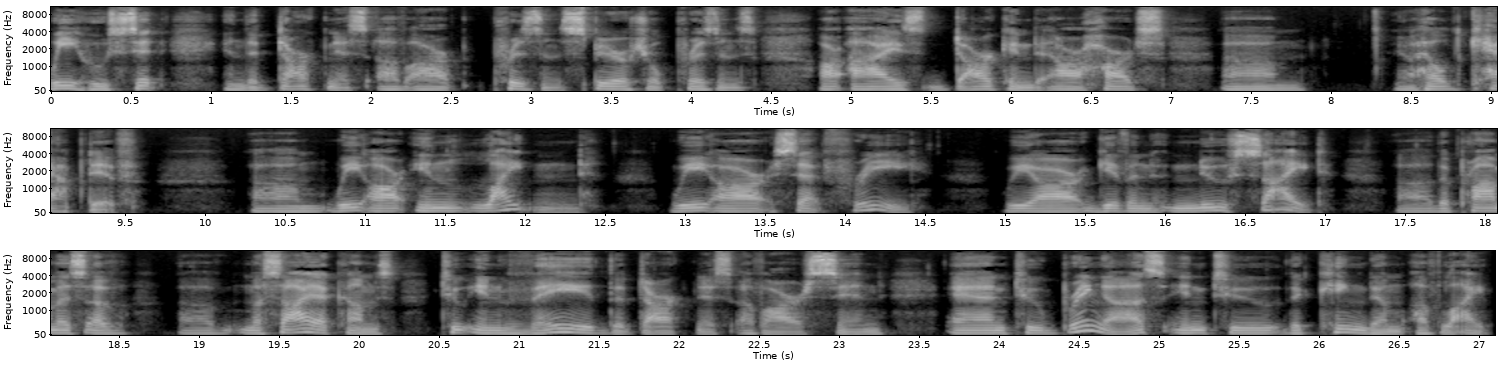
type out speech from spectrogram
we who sit in the darkness of our prisons, spiritual prisons, our eyes darkened, our hearts um, you know, held captive, um, we are enlightened. We are set free. We are given new sight. Uh, the promise of uh, Messiah comes to invade the darkness of our sin and to bring us into the kingdom of light,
